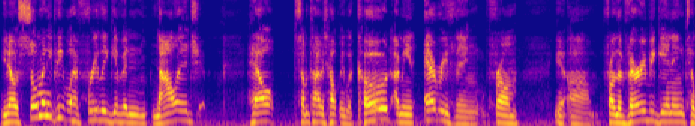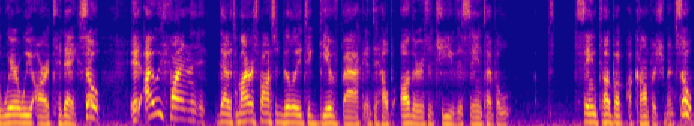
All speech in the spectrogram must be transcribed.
You know, so many people have freely given knowledge, help, sometimes help me with code. I mean, everything from, you know, um, from the very beginning to where we are today. So it, I always find that it's my responsibility to give back and to help others achieve the same type of, same type of accomplishment. So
